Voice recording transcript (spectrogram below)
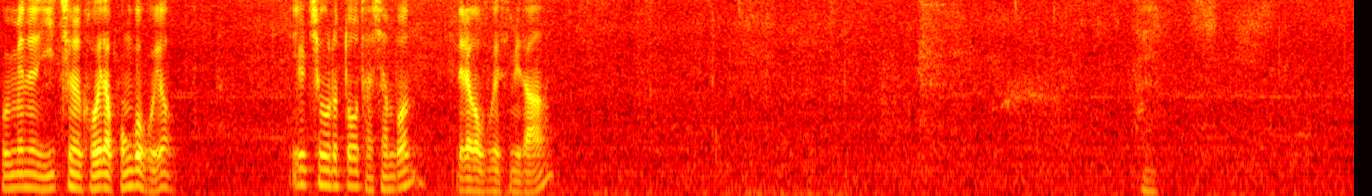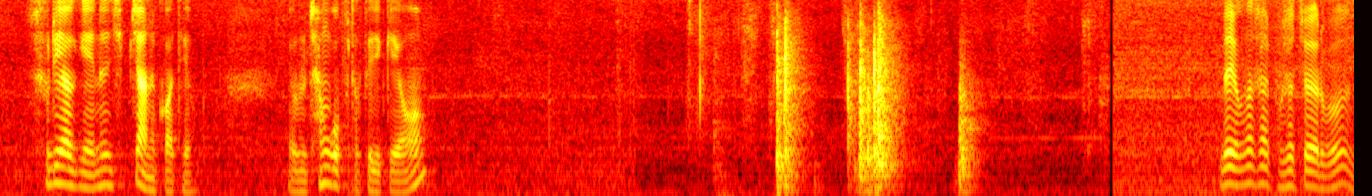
보면은 2층을 거의 다 본 거고요. 1층으로 또 다시 한번 내려가 보겠습니다. 수리하기에는 쉽지 않을 것 같아요. 여러분 참고 부탁드릴게요. 네, 영상 잘 보셨죠, 여러분?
